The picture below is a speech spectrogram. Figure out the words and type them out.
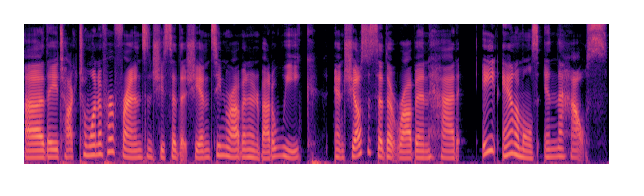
Uh, they talked to one of her friends, and she said that she hadn't seen Robin in about a week. And she also said that Robin had eight animals in the house.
